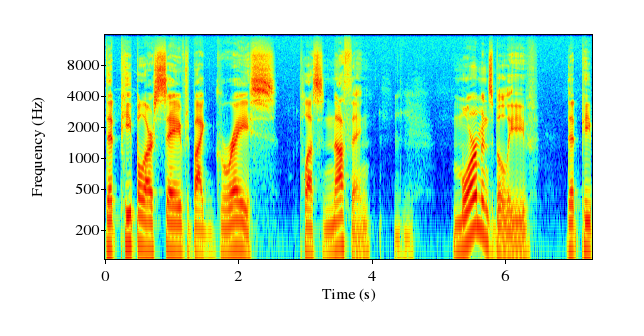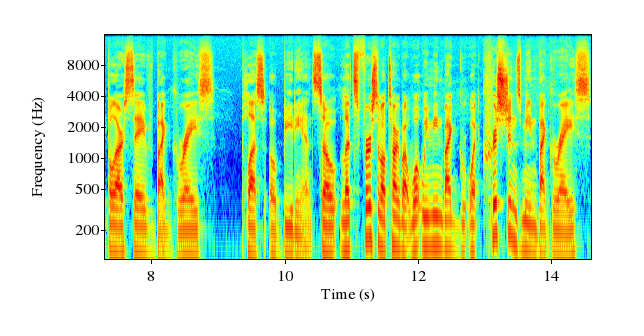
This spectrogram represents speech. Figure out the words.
that people are saved by grace plus nothing. Mm-hmm. Mormons believe that people are saved by grace plus obedience. So let's first of all talk about what we mean by what Christians mean by grace,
